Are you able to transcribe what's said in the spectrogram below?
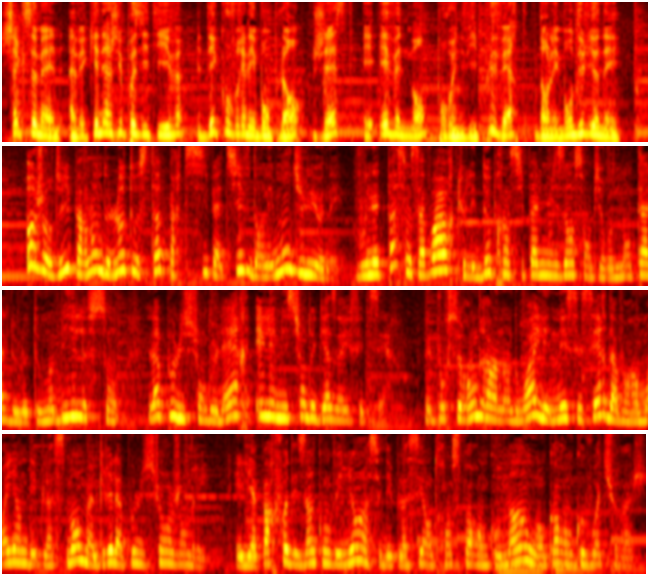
Chaque semaine, avec énergie positive, découvrez les bons plans, gestes et événements pour une vie plus verte dans les monts du Lyonnais. Aujourd'hui, parlons de l'autostop participatif dans les monts du Lyonnais. Vous n'êtes pas sans savoir que les deux principales nuisances environnementales de l'automobile sont la pollution de l'air et l'émission de gaz à effet de serre. Mais pour se rendre à un endroit, il est nécessaire d'avoir un moyen de déplacement malgré la pollution engendrée. Et il y a parfois des inconvénients à se déplacer en transport en commun ou encore en covoiturage.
